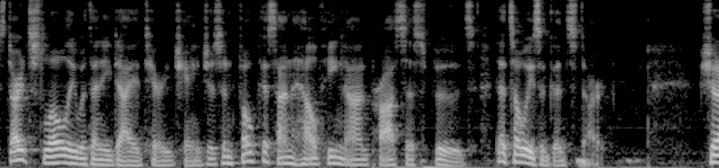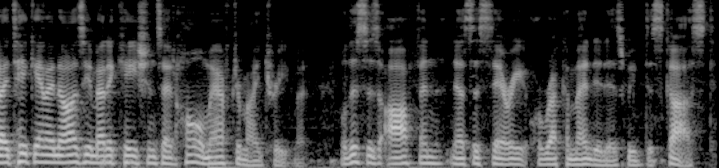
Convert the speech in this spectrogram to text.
Start slowly with any dietary changes and focus on healthy, non processed foods. That's always a good start. Should I take anti nausea medications at home after my treatment? Well, this is often necessary or recommended, as we've discussed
